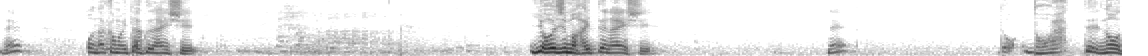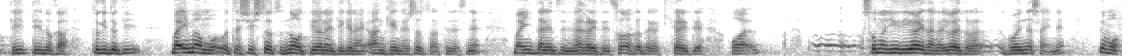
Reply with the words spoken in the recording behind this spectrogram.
ね？お腹も痛くないし。用事も入ってないし。ね？どうやってノーって言っていいのか？時々、まあ、今も私一つノーって言わないといけない。案件が一つあってですね、まあ、インターネットで流れてその方が聞かれてその理由で言われたか言われたらごめんなさいね。でも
